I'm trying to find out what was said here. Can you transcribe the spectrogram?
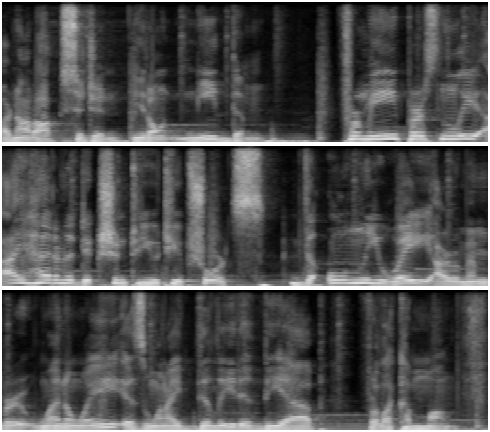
are not oxygen. You don't need them. For me personally, I had an addiction to YouTube Shorts. The only way I remember it went away is when I deleted the app for like a month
